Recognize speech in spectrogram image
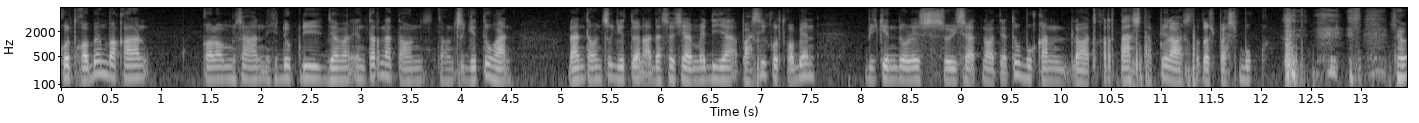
Kurt Cobain bakalan kalau misalkan hidup di zaman internet tahun tahun segituan dan tahun segituan ada sosial media pasti Kurt Cobain bikin tulis suicide note-nya tuh bukan lewat kertas tapi lewat status Facebook.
